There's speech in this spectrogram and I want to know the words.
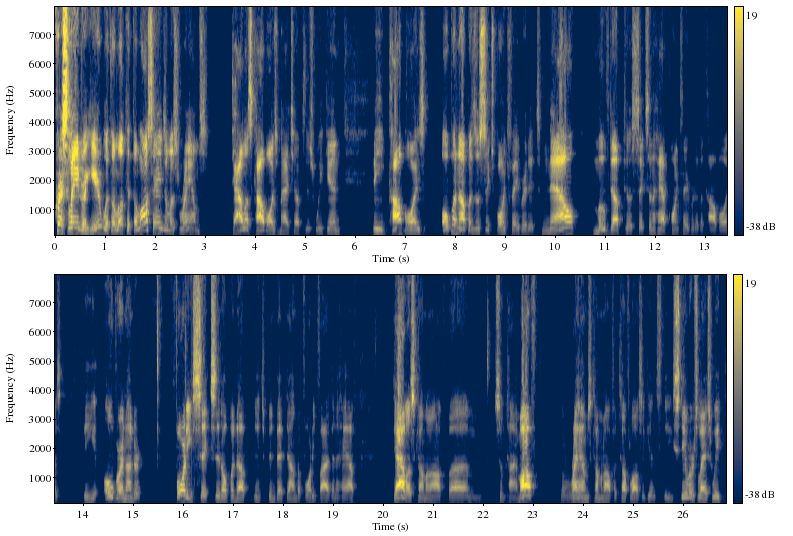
Chris Landry here with a look at the Los Angeles Rams Dallas Cowboys matchup this weekend. The Cowboys open up as a six point favorite. It's now moved up to a six and a half point favorite of the Cowboys. The over and under 46, it opened up. It's been bet down to 45 and a half. Dallas coming off um, some time off. The Rams coming off a tough loss against the Steelers last week.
